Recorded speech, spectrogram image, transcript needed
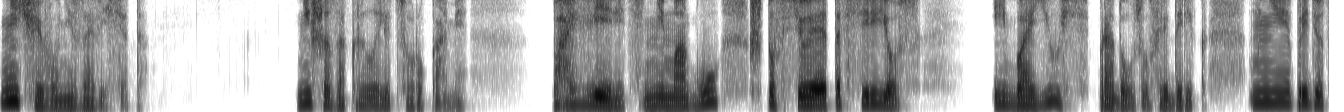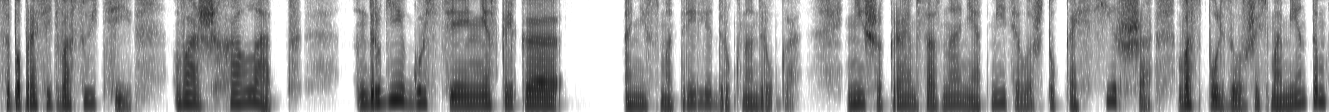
ничего не зависит. Ниша закрыла лицо руками. «Поверить не могу, что все это всерьез. И боюсь, — продолжил Фредерик, — мне придется попросить вас уйти. Ваш халат. Другие гости несколько...» Они смотрели друг на друга. Ниша краем сознания отметила, что кассирша, воспользовавшись моментом,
